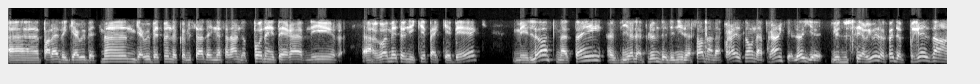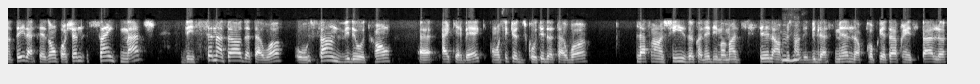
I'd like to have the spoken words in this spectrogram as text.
Euh, parler avec Gary Bettman. Gary Bettman, le commissaire de la Ligue nationale, n'a pas d'intérêt à venir à remettre une équipe à Québec. Mais là, ce matin, via la plume de Denis Lessard dans la presse, là, on apprend que là, il y a, il y a du sérieux le fait de présenter la saison prochaine cinq matchs des sénateurs d'Ottawa au centre Vidéotron euh, à Québec. On sait que du côté d'Ottawa, la franchise là, connaît des moments difficiles. En plus, en début de la semaine, leur propriétaire principal, là,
